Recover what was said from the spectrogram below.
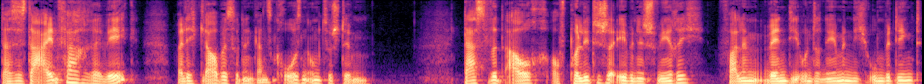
das ist der einfachere Weg, weil ich glaube, so einen ganz großen umzustimmen, das wird auch auf politischer Ebene schwierig, vor allem wenn die Unternehmen nicht unbedingt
